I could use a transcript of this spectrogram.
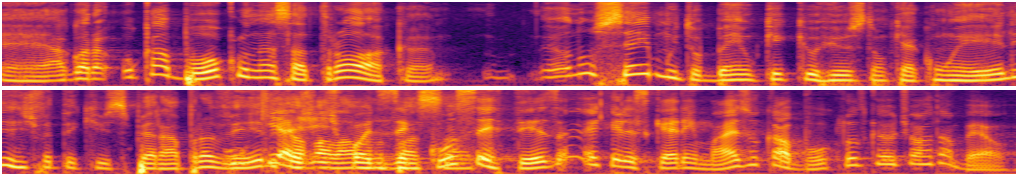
É, agora, o Caboclo nessa troca, eu não sei muito bem o que, que o Houston quer com ele, a gente vai ter que esperar pra ver. O que a gente pode dizer com passado. certeza é que eles querem mais o Caboclo do que o Jordan Bell.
